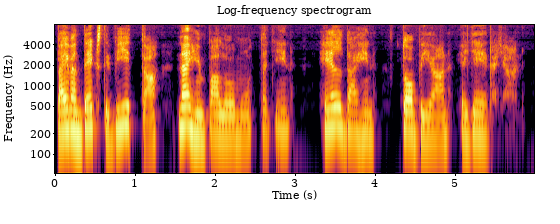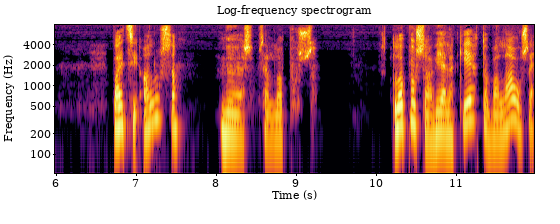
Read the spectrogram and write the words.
Päivän teksti viittaa näihin paluumuuttajiin, Heldaihin, Tobiaan ja Jeedajaan. Paitsi alussa, myös sen lopussa. Lopussa on vielä kiehtova lause.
